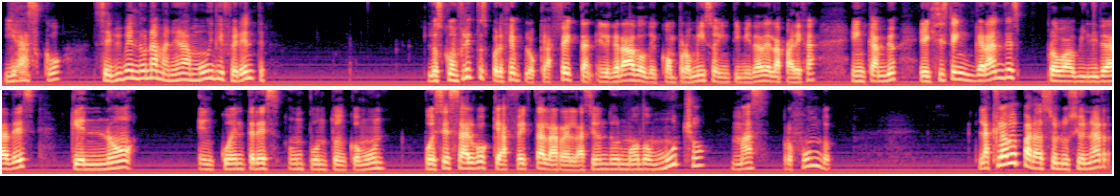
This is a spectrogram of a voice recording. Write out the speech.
y asco se viven de una manera muy diferente. Los conflictos, por ejemplo, que afectan el grado de compromiso e intimidad de la pareja, en cambio, existen grandes probabilidades que no encuentres un punto en común, pues es algo que afecta a la relación de un modo mucho más profundo. La clave para solucionar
